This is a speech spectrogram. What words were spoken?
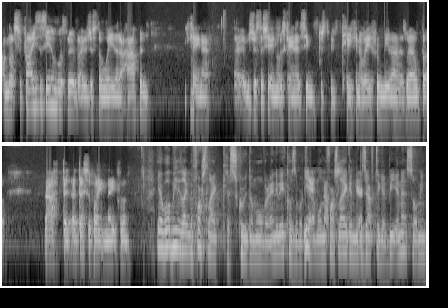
I'm not surprised to see them go through, but it was just the way that it happened. Kind of, it was just a shame. It was kind of it seemed just to be taken away from Milan as well. But ah, a disappointing night for them. Yeah, well, I mean, like the first leg could have screwed them over anyway because they were Yeah, terrible in the first leg and they yeah. deserved to get beat in it. So, I mean,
